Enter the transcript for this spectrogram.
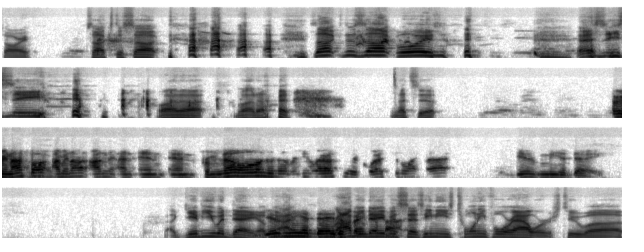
sorry. Sucks to suck. Sucks to suck, boys. SEC. Why not? Why not? That's it. I mean, I thought. I mean, I, I and and and from now on, whenever you ask me a question like that, give me a day. I give you a day. Okay. Give me a day. Robbie Davis says he needs 24 hours to uh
